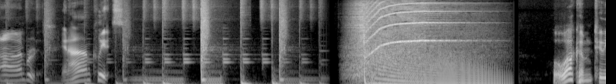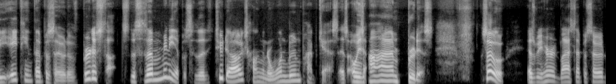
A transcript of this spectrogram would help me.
I'm Brutus. And I'm Cletus. Welcome to the 18th episode of Brutus Thoughts. This is a mini episode of the Two Dogs Hung Under One Moon podcast. As always, I'm Brutus. So, as we heard last episode,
